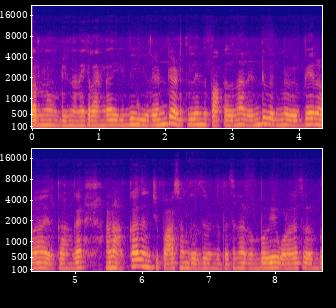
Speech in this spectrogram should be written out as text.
வரணும் அப்படின்னு நினைக்கிறாங்க? இது ரெண்டு இடத்துலேருந்து பார்க்குறதுனா ரெண்டு பேருமே வெவ்வேறாக இருக்காங்க. ஆனால் அக்கா தங்கச்சி பாசங்கிறது வந்து பார்த்திங்கன்னா ரொம்பவே உலகத்தில் ரொம்ப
